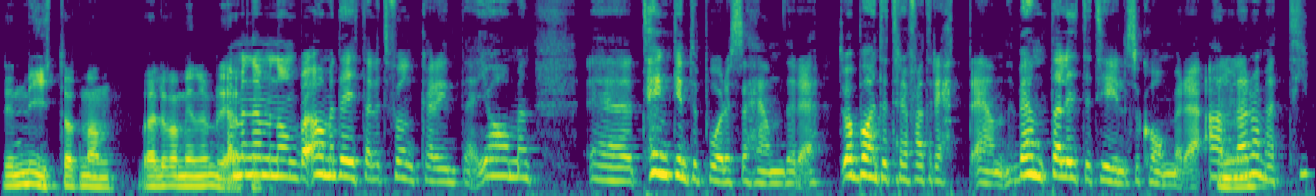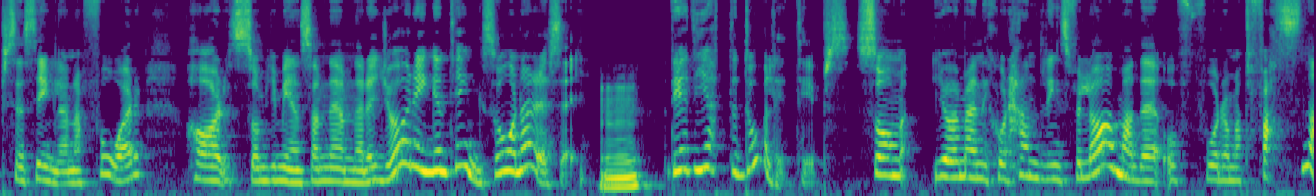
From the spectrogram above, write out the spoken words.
Det är en myt att man... Eller vad menar du med det? Ja men när någon bara, ja men dejtandet funkar inte. Ja men eh, tänk inte på det så händer det. Du har bara inte träffat rätt än. Vänta lite till så kommer det. Alla de här tipsen singlarna får har som gemensam nämnare, gör ingenting så ordnar det sig. Mm. Det är ett jättedåligt tips som gör människor handlingsförlamade och får dem att fastna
